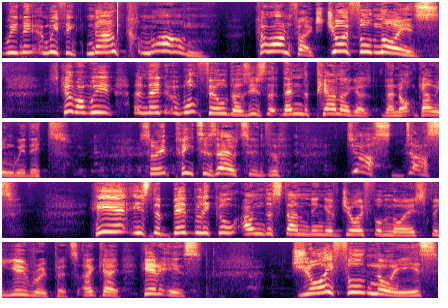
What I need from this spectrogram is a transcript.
we need, and we think, no, come on. Come on, folks. Joyful noise. Come on, we, and then what Phil does is that then the piano goes, they're not going with it. So it peters out into, just does. Here is the biblical understanding of joyful noise for you, Rupert. Okay, here it is. Joyful noise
